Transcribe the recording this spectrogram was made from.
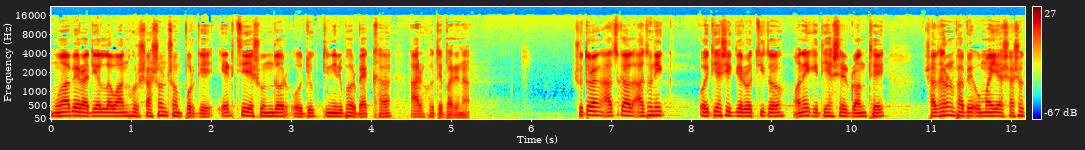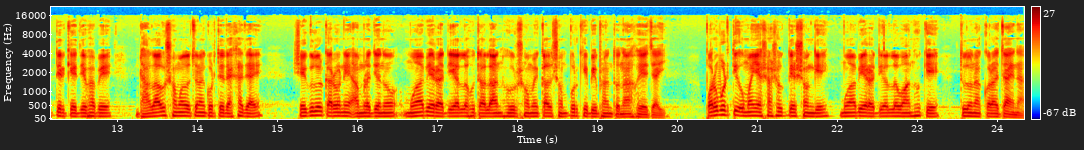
মুয়াবের রাজিয়াল্লাহ আনহুর শাসন সম্পর্কে এর চেয়ে সুন্দর ও যুক্তিনির্ভর ব্যাখ্যা আর হতে পারে না। সুতরাং আজকাল আধুনিক ঐতিহাসিকদের রচিত অনেক ইতিহাসের গ্রন্থে সাধারণভাবে উমাইয়া শাসকদেরকে যেভাবে ঢালাও সমালোচনা করতে দেখা যায়, সেগুলোর কারণে আমরা যেন মুয়াবিয়া রাদিয়াল্লাহু তালানহুর সময়কাল সম্পর্কে বিভ্রান্ত না হয়ে যাই। পরবর্তী উমাইয়া শাসকদের সঙ্গে মুয়াবিয়া রাদিয়াল্লাহু আনহুকে তুলনা করা যায় না।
